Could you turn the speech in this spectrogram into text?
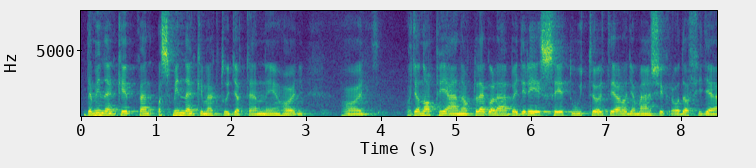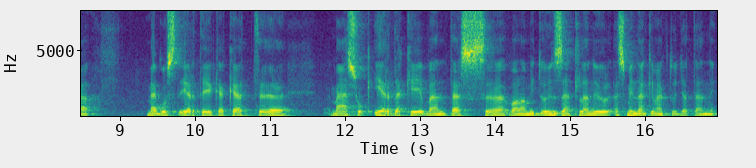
de mindenképpen azt mindenki meg tudja tenni, hogy, hogy, hogy a napjának legalább egy részét úgy tölti el, hogy a másikra odafigyel, megoszt értékeket, mások érdekében tesz valamit önzetlenül, ezt mindenki meg tudja tenni.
